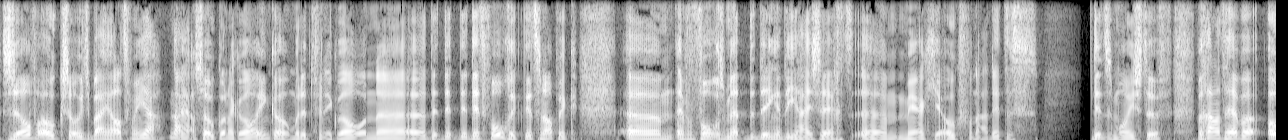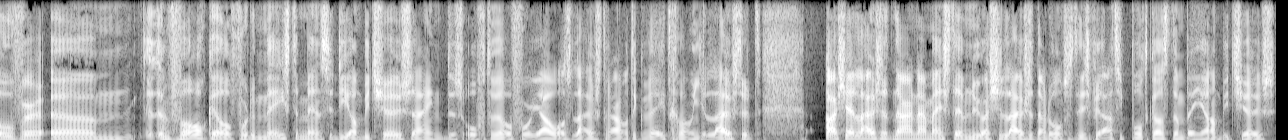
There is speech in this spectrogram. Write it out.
zelf ook zoiets bij had van ja, nou ja, zo kan ik er wel inkomen. Dit vind ik wel een, dit, dit, dit volg ik, dit snap ik. Um, en vervolgens met de dingen die hij zegt, um, merk je ook van nou, dit is, dit is mooie stuff. We gaan het hebben over um, een valkuil voor de meeste mensen die ambitieus zijn. Dus oftewel voor jou als luisteraar. Want ik weet gewoon, je luistert Als jij luistert naar, naar mijn stem nu, als je luistert naar de 100% Inspiratie podcast, dan ben je ambitieus.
